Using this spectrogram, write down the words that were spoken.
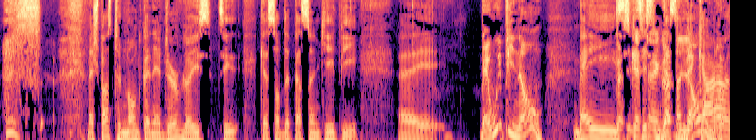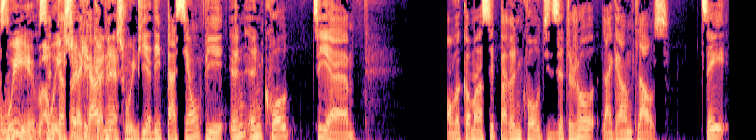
ben, je pense que tout le monde connaît Jerv, là. il- Tu sais, quelle sorte de personne qui est, puis... euh, Ben oui, puis non. Ben, Parce que c'est un une gars personne de l'ombre. Oui, c'est une oui, personne ceux qui le connaissent, puis- oui. Puis il y a des passions, puis une, une quote, tu sais, euh, on va commencer par une quote, il disait toujours la grande classe. Tu sais,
